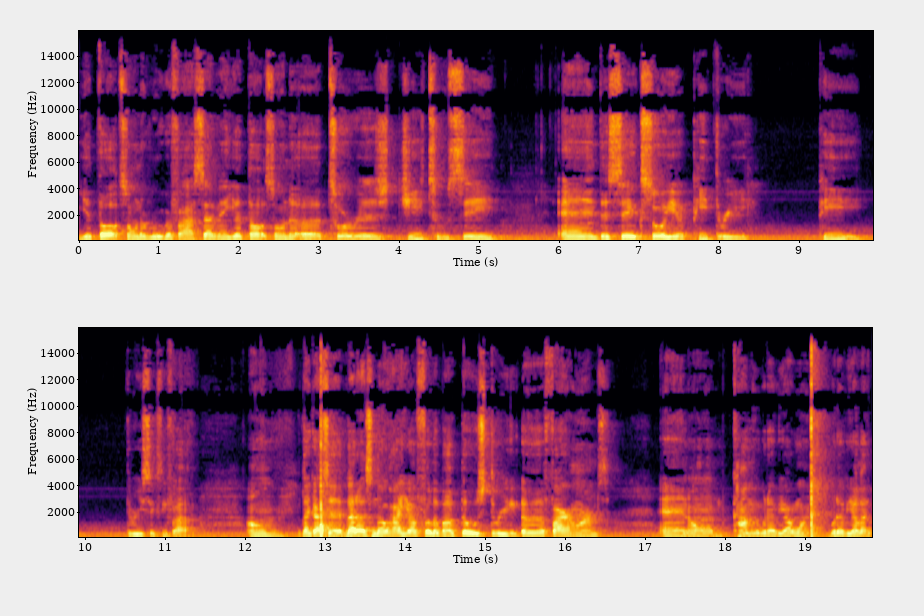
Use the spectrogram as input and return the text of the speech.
your thoughts on the Ruger 5.7, your thoughts on the uh, Taurus G2C, and the Sig Sauer P3 P365. Um, like I said, let us know how y'all feel about those three uh, firearms, and um, comment whatever y'all want, whatever y'all like.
